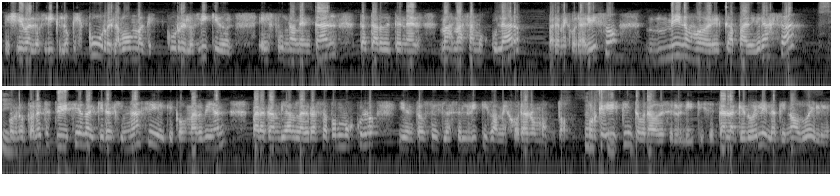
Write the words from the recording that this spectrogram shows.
te lleva los líquidos, lo que escurre, la bomba que escurre los líquidos, es fundamental. Tratar de tener más masa muscular para mejorar eso, menos eh, capa de grasa. Con, con, esto estoy diciendo, hay que ir al gimnasio y hay que comer bien para cambiar la grasa por músculo y entonces la celulitis va a mejorar un montón. Porque hay distintos grados de celulitis, está la que duele y la que no duele,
